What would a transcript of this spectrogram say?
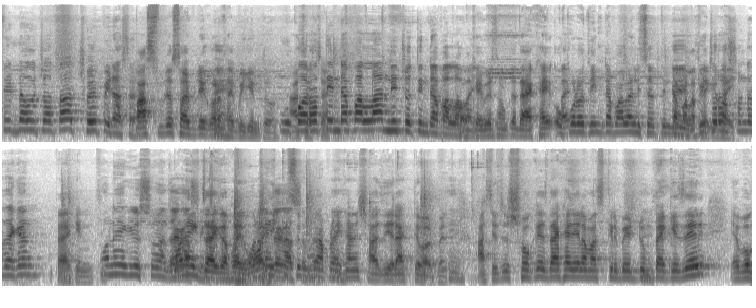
ফিট বা উচ্চতা ছয় ফিট আছে। পাঁচ ফিটে ছয় ফিটে করা থাকবে কিন্তু। আচ্ছা উপরও আচ্ছা। তিনটা পাল্লা নিচেও তিনটা পাল্লা ভাই। ওকে বেশ আমাকে দেখাই। উপরে তিনটা পাল্লা নিচে তিনটা পাল্লা থাকবে ভিতর ভাই। অপশনটা দেখেন। দেখেন। অনেক ইউজফুল জায়গা অনেক জায়গা ভাই অনেক কিছু আছে কিন্তু এখানে সাজিয়ে রাখতে পারবেন। আচ্ছা তো শোকেস দেখা দিলাম আজকের বেডরুম প্যাকেজের এবং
